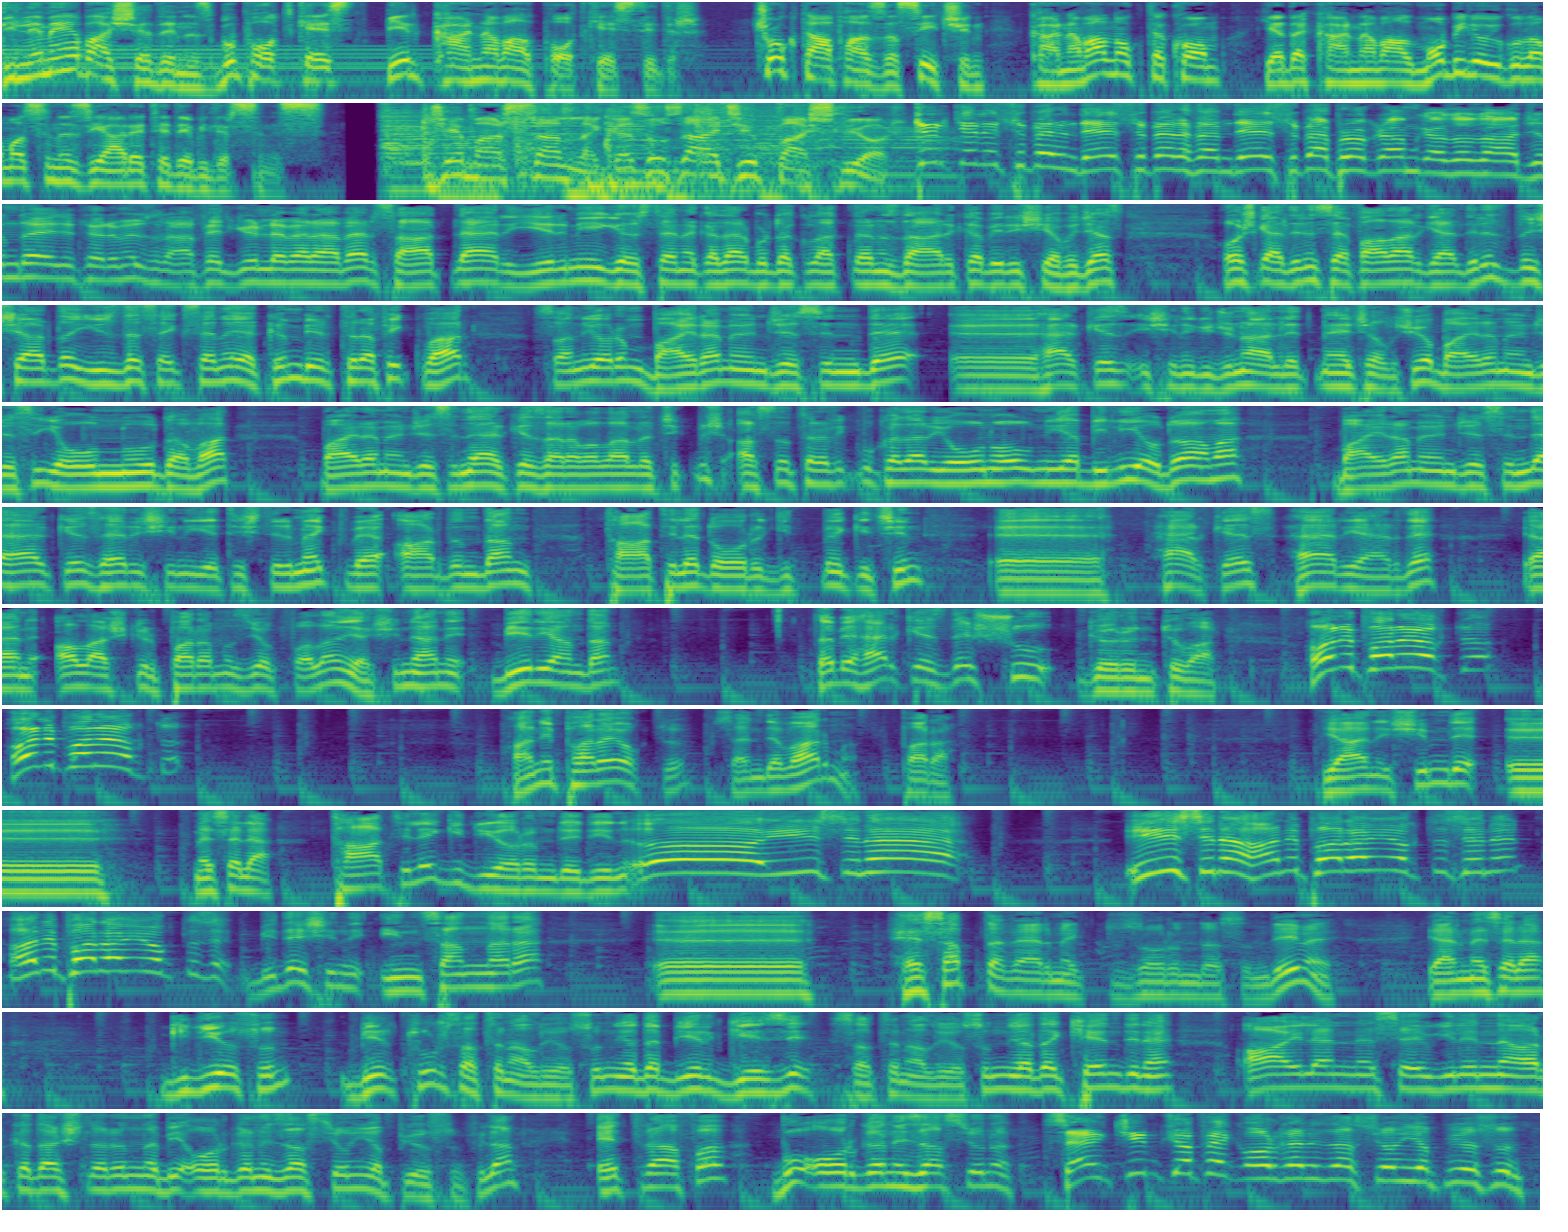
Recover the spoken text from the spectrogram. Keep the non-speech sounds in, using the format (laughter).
Dinlemeye başladığınız bu podcast bir karnaval podcastidir. Çok daha fazlası için karnaval.com ya da karnaval mobil uygulamasını ziyaret edebilirsiniz. Cem Arslan'la gazoz ağacı başlıyor. Türkiye'nin süperinde, süper FM'de, süper program gazoz ağacında editörümüz Rafet Gül'le beraber saatler 20'yi gösterene kadar burada kulaklarınızda harika bir iş yapacağız. Hoş geldiniz, sefalar geldiniz. Dışarıda %80'e yakın bir trafik var. Sanıyorum bayram öncesinde e, herkes işini gücünü halletmeye çalışıyor. Bayram öncesi yoğunluğu da var. Bayram öncesinde herkes arabalarla çıkmış. Aslında trafik bu kadar yoğun olmayabiliyordu ama bayram öncesinde herkes her işini yetiştirmek ve ardından tatile doğru gitmek için e, herkes her yerde yani Allah şükür paramız yok falan ya. Şimdi hani bir yandan tabi herkeste şu görüntü var. Hani para yoktu? Hani para yoktu? Hani para yoktu? Sende var mı para? Yani şimdi eee, mesela tatile gidiyorum dediğin aa iyisin ha. İyisin ha hani paran yoktu senin hani paran yoktu senin. Bir de şimdi insanlara eee, hesap da vermek zorundasın değil mi? Yani mesela gidiyorsun bir tur satın alıyorsun ya da bir gezi satın alıyorsun ya da kendine ailenle sevgilinle arkadaşlarınla bir organizasyon yapıyorsun filan. Etrafa bu organizasyonu sen kim köpek organizasyon yapıyorsun?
